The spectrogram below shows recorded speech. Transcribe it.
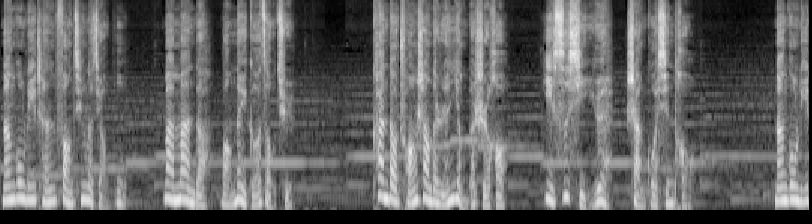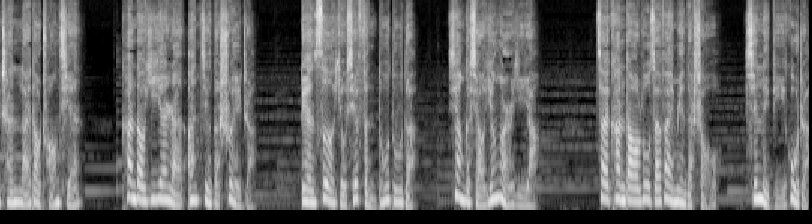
南宫离尘放轻了脚步，慢慢的往内阁走去。看到床上的人影的时候，一丝喜悦闪过心头。南宫离尘来到床前，看到伊嫣然安静的睡着，脸色有些粉嘟嘟的，像个小婴儿一样。再看到露在外面的手。心里嘀咕着，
